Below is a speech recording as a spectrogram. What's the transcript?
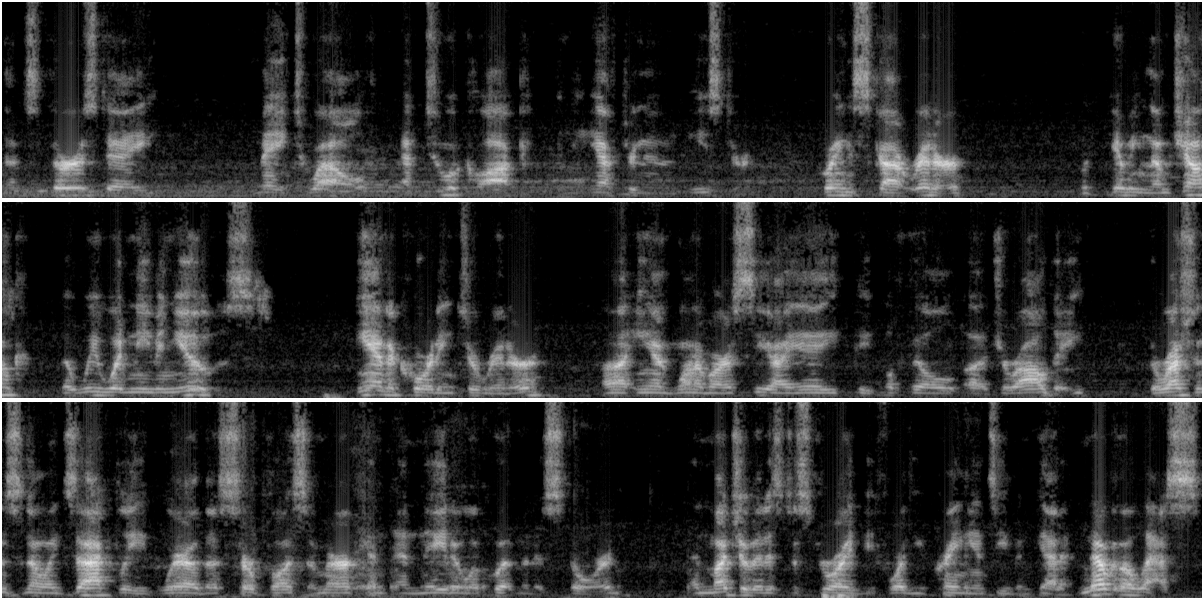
That's Thursday, May 12 at 2 o'clock in the afternoon Eastern. According to Scott Ritter, we're giving them junk that we wouldn't even use. And according to Ritter uh, and one of our CIA people, Phil uh, Giraldi, the Russians know exactly where the surplus American and NATO equipment is stored, and much of it is destroyed before the Ukrainians even get it. Nevertheless,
